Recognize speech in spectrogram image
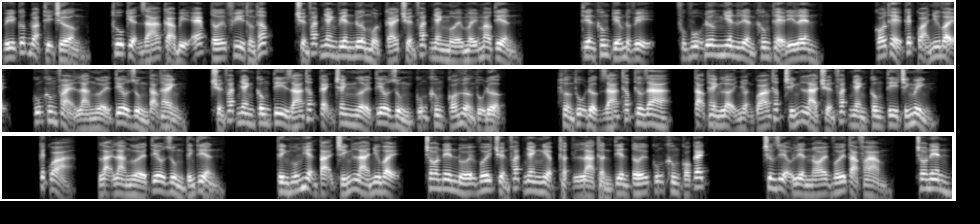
Vì cướp đoạt thị trường, thu kiện giá cả bị ép tới phi thường thấp, chuyển phát nhanh viên đưa một cái chuyển phát nhanh mới mấy mao tiền. Tiền không kiếm được vị, phục vụ đương nhiên liền không thể đi lên. Có thể kết quả như vậy, cũng không phải là người tiêu dùng tạo thành, chuyển phát nhanh công ty giá thấp cạnh tranh người tiêu dùng cũng không có hưởng thụ được. Hưởng thụ được giá thấp thương gia tạo thành lợi nhuận quá thấp chính là chuyển phát nhanh công ty chính mình. Kết quả lại là người tiêu dùng tính tiền. Tình huống hiện tại chính là như vậy cho nên đối với chuyển phát nhanh nghiệp thật là thần tiên tới cũng không có cách. Trương diệu liền nói với tạ phàm cho nên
